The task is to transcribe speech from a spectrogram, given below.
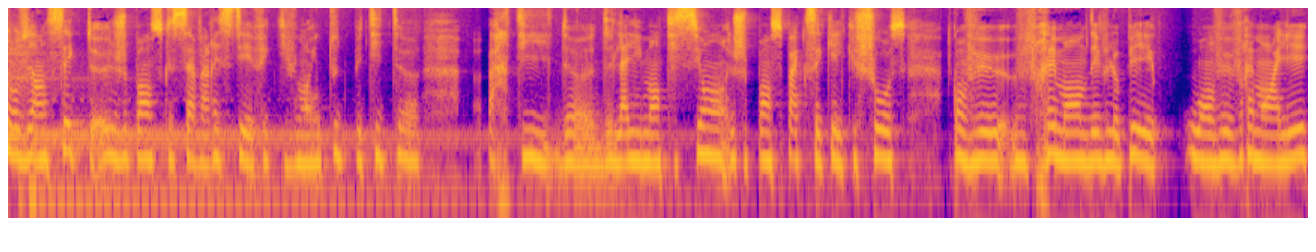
Insectes, je pense que ça va rester effectivement une toute petite euh, partie de, de l'alimentation. Je pense pas que c'est quelque chose qu'on veut vraiment développer ou on veut vraiment aller.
